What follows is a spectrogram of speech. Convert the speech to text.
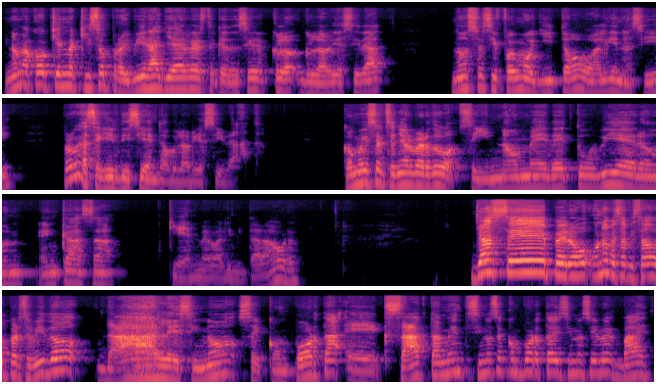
No me acuerdo quién me quiso prohibir ayer este, que decir gloriosidad. No sé si fue Mollito o alguien así, pero voy a seguir diciendo gloriosidad. Como dice el señor Verdugo, si no me detuvieron en casa, ¿quién me va a limitar ahora? Ya sé, pero una vez avisado, percibido, dale, si no se comporta exactamente, si no se comporta y si no sirve, bye.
